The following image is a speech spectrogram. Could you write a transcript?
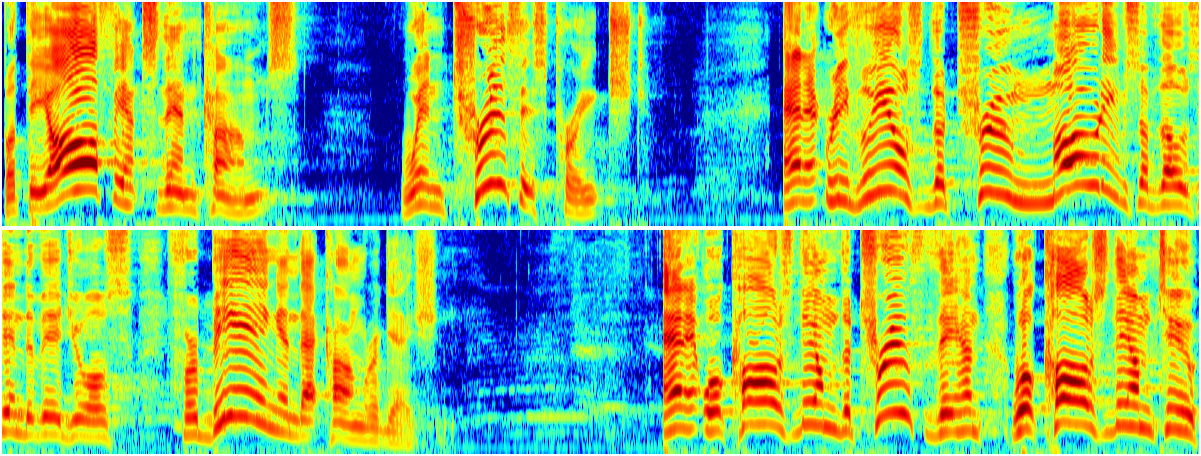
But the offense then comes when truth is preached and it reveals the true motives of those individuals for being in that congregation. And it will cause them, the truth then, will cause them to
